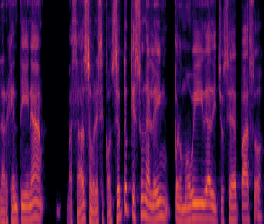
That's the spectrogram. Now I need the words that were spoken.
la Argentina, basada sobre ese concepto, que es una ley promovida, dicho sea de paso,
